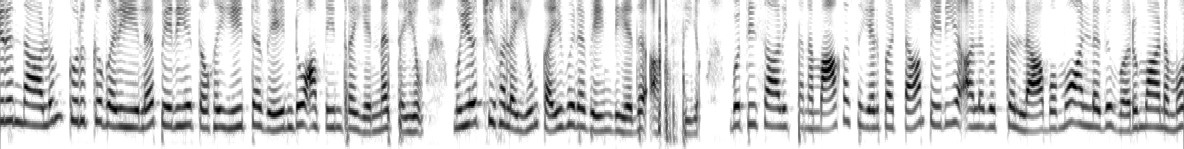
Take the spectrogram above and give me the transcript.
இருந்தாலும் குறுக்கு வழியில் பெரிய தொகை ஈட்ட வேண்டும் அப்படின்ற எண்ணத்தையும் முயற்சிகளையும் கைவிட வேண்டியது அவசியம். புத்திசாலித்தனமாக செயல்பட்டால் பெரிய அளவுக்கு லாபமோ அல்லது வருமானமோ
